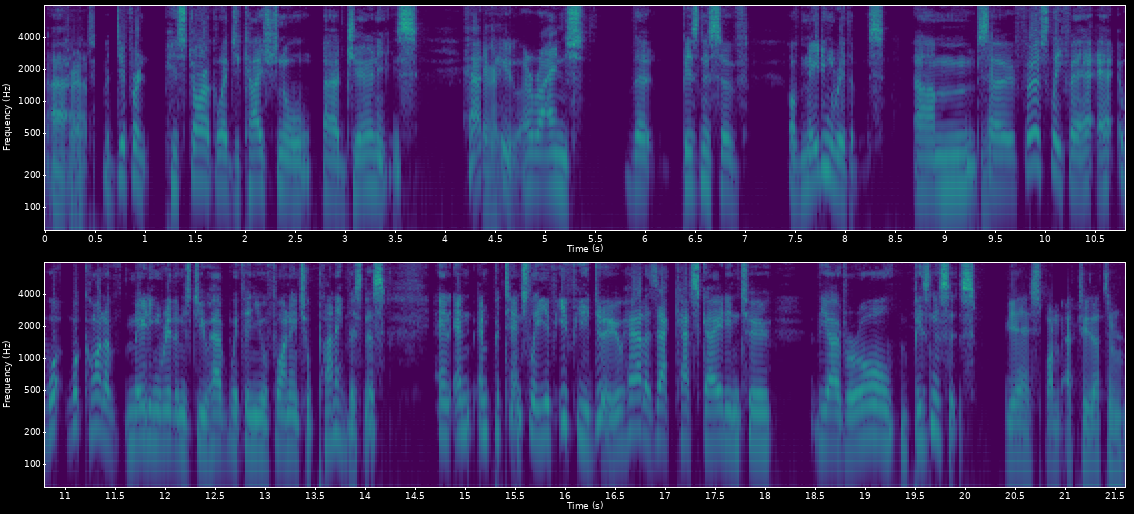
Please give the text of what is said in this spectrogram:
uh, different historical educational uh, journeys how do you arrange the business of of meeting rhythms? Um, so, firstly, for uh, what what kind of meeting rhythms do you have within your financial planning business, and and and potentially, if if you do, how does that cascade into the overall businesses? Yes, yeah, actually, that's a,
